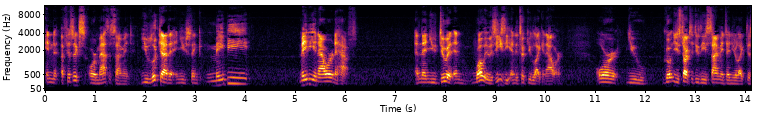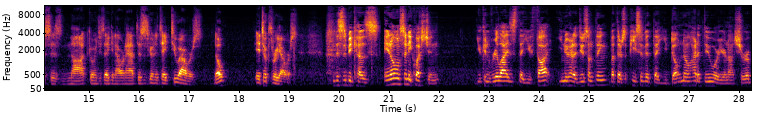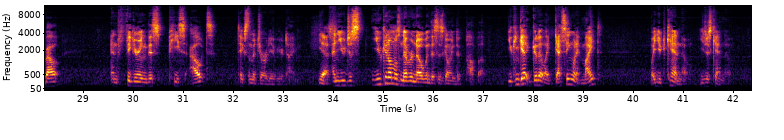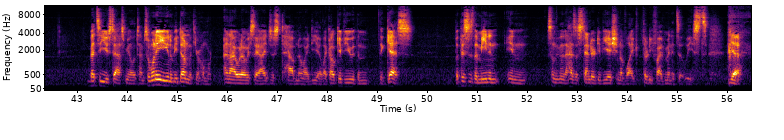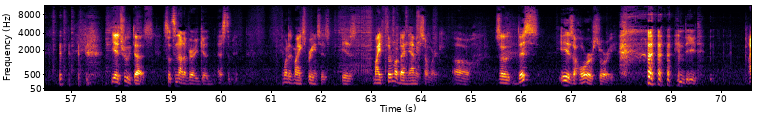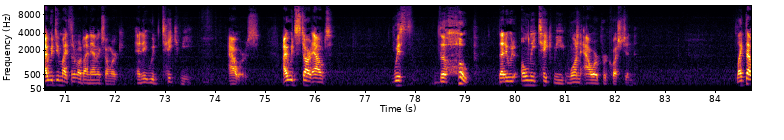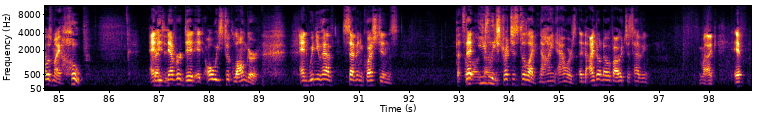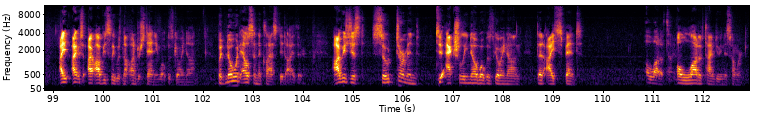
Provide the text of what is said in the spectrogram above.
in a physics or math assignment, you look at it and you think maybe, maybe an hour and a half, and then you do it, and whoa, it was easy, and it took you like an hour, or you go, you start to do the assignment, and you're like, this is not going to take an hour and a half. This is going to take two hours. Nope, it took three hours. This is because in almost any question, you can realize that you thought you knew how to do something, but there's a piece of it that you don't know how to do or you're not sure about. And figuring this piece out takes the majority of your time. Yes, And you just you can almost never know when this is going to pop up. You can get good at like guessing when it might, but you can know. You just can't know. Betsy used to ask me all the time, "So when are you going to be done with your homework?" And I would always say, "I just have no idea. Like I'll give you the the guess, but this is the mean in in something that has a standard deviation of like 35 minutes at least." yeah, yeah, it truly does. So it's not a very good estimate. One of my experiences is my thermodynamics homework. Oh. So this is a horror story. Indeed. I would do my thermodynamics homework, and it would take me hours. I would start out with the hope that it would only take me one hour per question. Like that was my hope. And it never did. It always took longer. And when you have seven questions, That's that easily time. stretches to like nine hours and i don't know if i was just having like if I, I i obviously was not understanding what was going on but no one else in the class did either i was just so determined to actually know what was going on that i spent a lot of time. a lot of time doing this homework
